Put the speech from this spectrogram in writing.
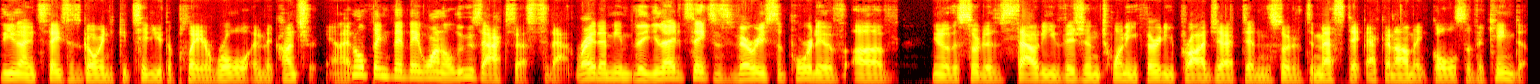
the United States is going to continue to play a role in the country. And I don't think that they want to lose access to that, right? I mean, the United States is very supportive of, you know, the sort of Saudi Vision 2030 project and the sort of domestic economic goals of the kingdom.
